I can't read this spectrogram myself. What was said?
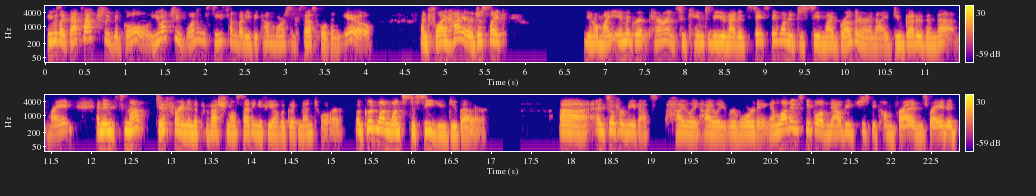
He was like, that's actually the goal. You actually want to see somebody become more successful than you and fly higher, just like you know my immigrant parents who came to the united states they wanted to see my brother and i do better than them right? And it's not different in the professional setting if you have a good mentor. A good one wants to see you do better. Uh, and so for me that's highly highly rewarding. And a lot of these people have now be, just become friends right? It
